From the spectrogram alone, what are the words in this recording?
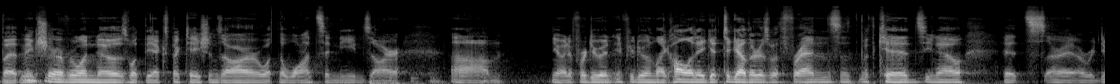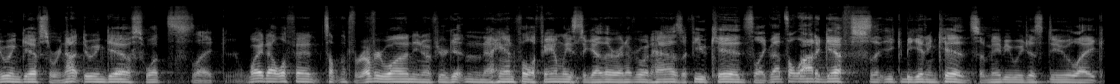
but make sure everyone knows what the expectations are, what the wants and needs are. Um, you know, and if we're doing if you're doing like holiday get-togethers with friends with kids, you know, it's all right. Are we doing gifts? Are we not doing gifts? What's like white elephant? Something for everyone. You know, if you're getting a handful of families together and everyone has a few kids, like that's a lot of gifts that you could be getting kids. So maybe we just do like,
